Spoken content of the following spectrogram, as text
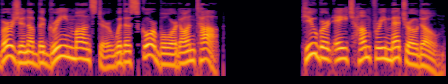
version of the Green Monster with a scoreboard on top. Hubert H. Humphrey Metrodome,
